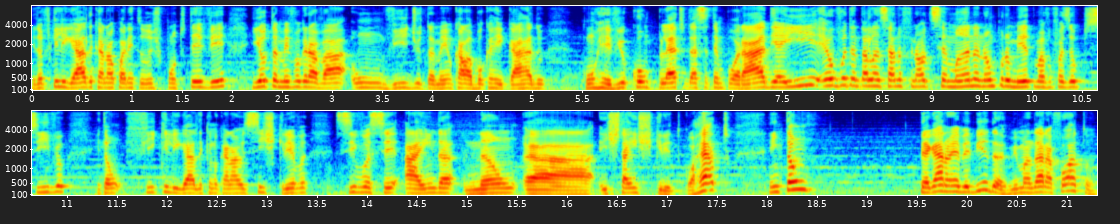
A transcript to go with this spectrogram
Então fique ligado, canal 42.tv, e eu também vou gravar um vídeo também, o Cala Boca Ricardo, com um review completo dessa temporada. E aí eu vou tentar lançar no final de semana, não prometo, mas vou fazer o possível. Então fique ligado aqui no canal e se inscreva se você ainda não uh, está inscrito, correto? Então, pegaram a bebida? Me mandaram a foto?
